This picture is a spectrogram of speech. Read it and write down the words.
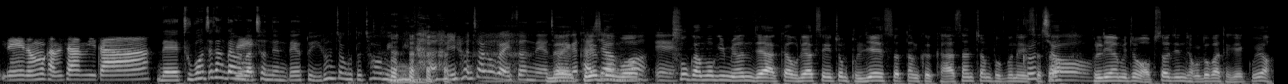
네, 너무 감사합니다. 네, 두 번째 상담을 네. 마쳤는데 또 이런 적도 처음입니다. 이런 착오가 있었네요. 네, 저희가 다시 그래도 한번 뭐 예. two 과목이면 이제 아까 우리 학생이 좀 불리했었던 그 가산점 부분에 있어서 그렇죠. 불리함이 좀 없어진 정도가 되겠고요.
